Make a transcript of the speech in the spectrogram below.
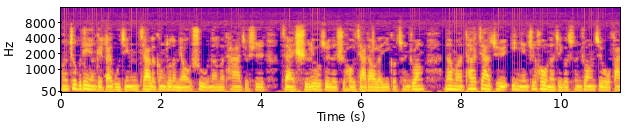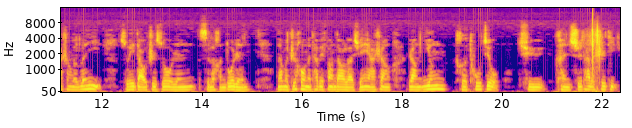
嗯，这部电影给白骨精加了更多的描述。那么她就是在十六岁的时候嫁到了一个村庄。那么她嫁去一年之后呢，这个村庄就发生了瘟疫，所以导致所有人死了很多人。那么之后呢，她被放到了悬崖上，让鹰和秃鹫去啃食她的尸体。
